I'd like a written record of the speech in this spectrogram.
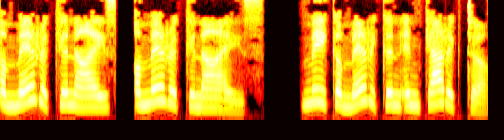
Americanize, Americanize. Make American in character.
